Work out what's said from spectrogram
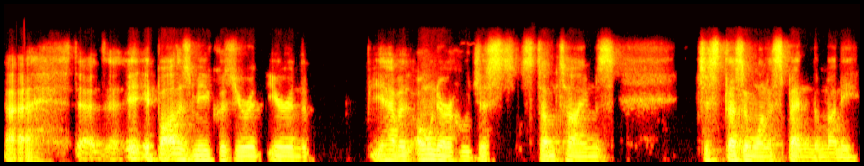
uh, it, it, bothers me because you're you're in the you have an owner who just sometimes just doesn't want to spend the money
